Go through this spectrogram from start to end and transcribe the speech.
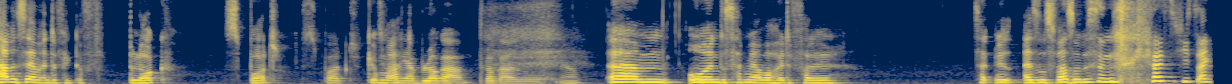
haben es ja im Endeffekt auf Blog Spot, Spot gemacht. Ja, Blogger, Blogger so, ja. Ähm, und das hat mir aber heute voll. Es hat mir, also es war so ein bisschen, ich weiß nicht, wie ich sagen,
